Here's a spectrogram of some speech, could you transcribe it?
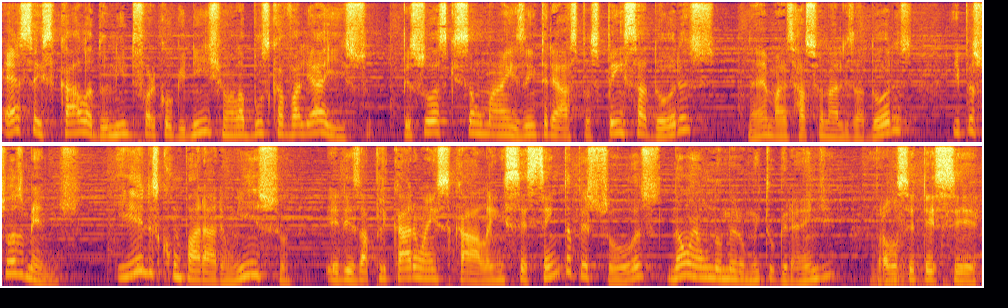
Essa escala do Need for Cognition, ela busca avaliar isso. Pessoas que são mais, entre aspas, pensadoras, né, mais racionalizadoras, e pessoas menos. E eles compararam isso, eles aplicaram a escala em 60 pessoas, não é um número muito grande, para você ter ser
